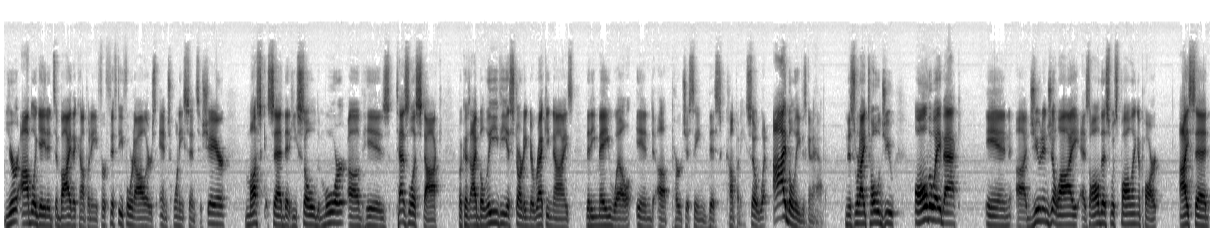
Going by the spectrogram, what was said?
you're obligated to buy the company for $54.20 a share. Musk said that he sold more of his Tesla stock because I believe he is starting to recognize that he may well end up purchasing this company. So, what I believe is going to happen, and this is what I told you all the way back in uh, June and July as all this was falling apart, I said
